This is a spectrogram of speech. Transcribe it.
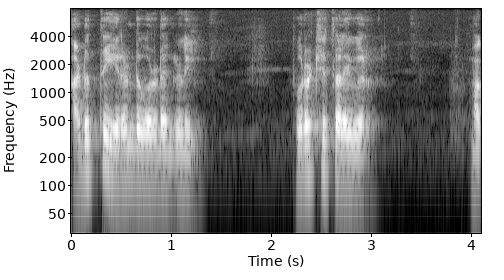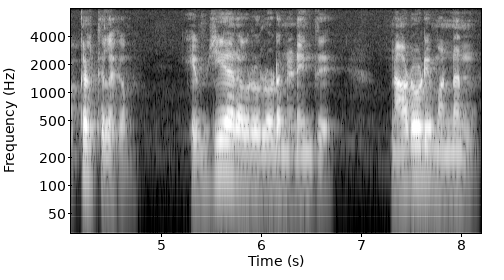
அடுத்த இரண்டு வருடங்களில் புரட்சித் தலைவர் மக்கள் திலகம் எம்ஜிஆர் அவர்களுடன் இணைந்து நாடோடி மன்னன்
